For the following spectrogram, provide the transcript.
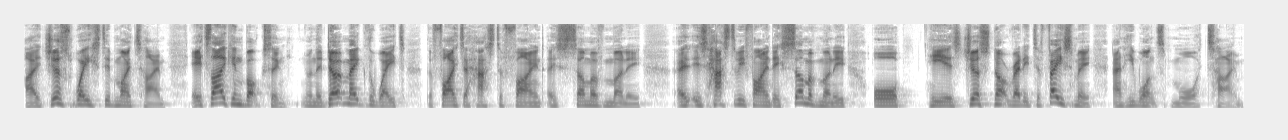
I just wasted my time. It's like in boxing. When they don't make the weight, the fighter has to find a sum of money. Uh, it has to be find a sum of money, or he is just not ready to face me and he wants more time.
